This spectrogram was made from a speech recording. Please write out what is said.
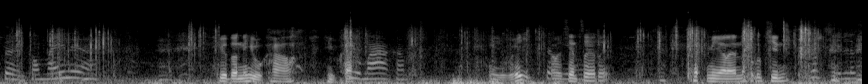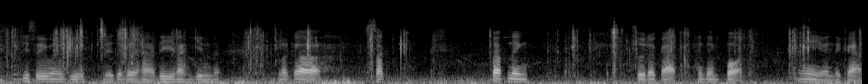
เสริมก็ไม้เหลือคือตอนนี้หิวข้าว หิวข้าวคิวมากครับ หิวเฮ้ยเอาเซนเซอร์ด้วย มีอะไรนะลูกชิ้น ลูกชิ้นลูกชิ้นที่ซื้อมาเมื่อกี้เดี๋ยวจะไปหาที่นั่งกินนะแล้วก็สักแป๊บหนึ่งสูดอากาศให้เต็มปอด นี่บรรยากาศ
